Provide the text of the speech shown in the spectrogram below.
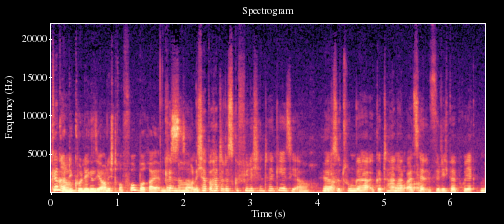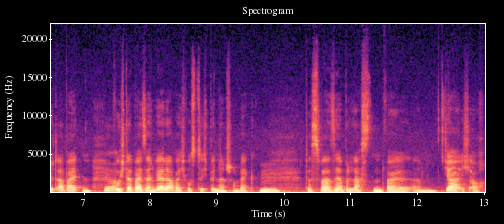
Genau. können die Kollegen sich auch nicht darauf vorbereiten. Genau, und ich hab, hatte das Gefühl, ich hintergehe sie auch. Weil Ja. ich so tun ge getan habe, als Oh. hätte, würde ich bei Projekten mitarbeiten, ja. wo ich dabei sein werde, aber ich wusste, ich bin dann schon weg. Hm. Das war sehr belastend, weil ähm, ja, ich auch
